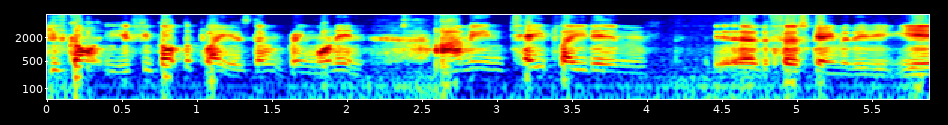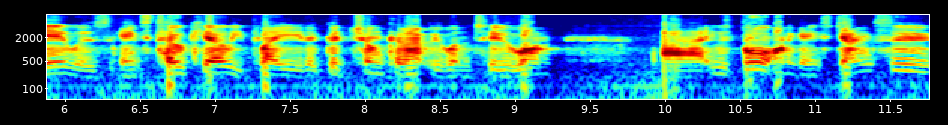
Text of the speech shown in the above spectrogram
you've got if you've got the players, don't bring one in. I mean, Choi played him. Uh, the first game of the year was against Tokyo. He played a good chunk of that. We won two one. Uh, he was brought on against Jiangsu.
